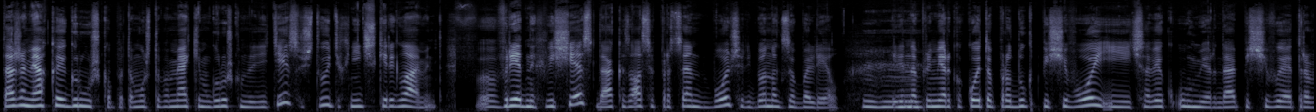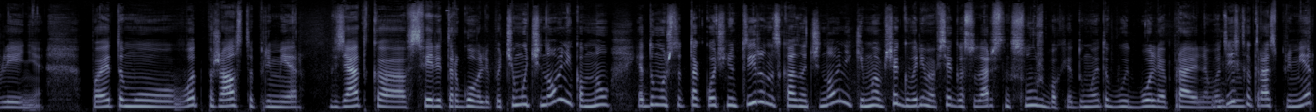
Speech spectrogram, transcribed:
Та же мягкая игрушка, потому что по мягким игрушкам для детей существует технический регламент. Вредных веществ, да, оказался процент больше, ребенок заболел. Mm-hmm. Или, например, какой-то продукт пищевой, и человек умер, да, пищевые отравления. Поэтому вот, пожалуйста, пример взятка в сфере торговли. Почему чиновникам? Ну, я думаю, что так очень утрированно сказано чиновники. Мы вообще говорим о всех государственных службах. Я думаю, это будет более правильно. Вот mm-hmm. здесь как раз пример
